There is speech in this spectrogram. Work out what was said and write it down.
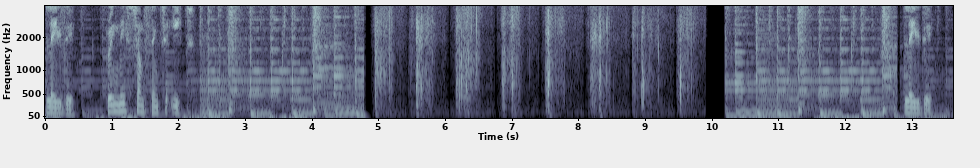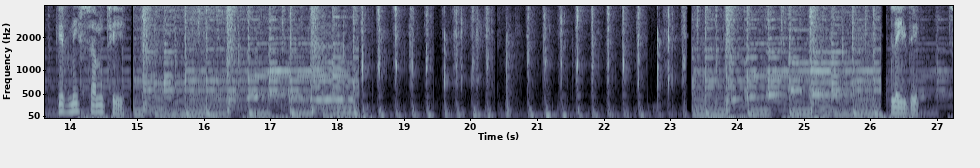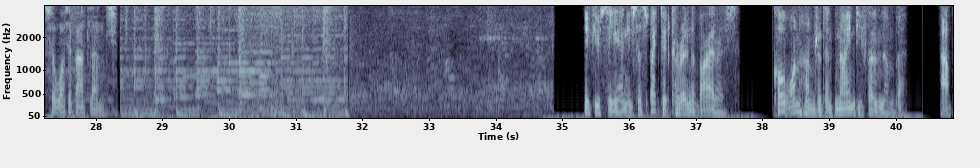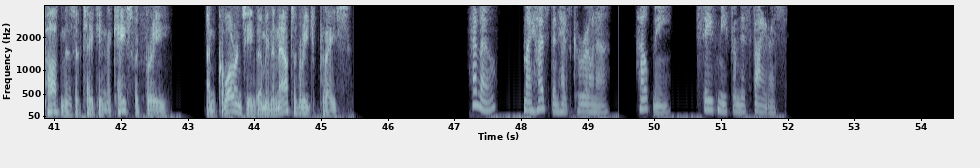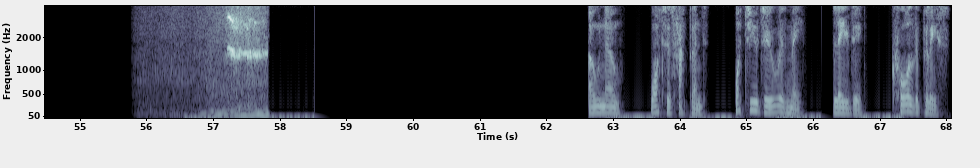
Lady, bring me something to eat. Lady, give me some tea. Lady, so what about lunch? If you see any suspected coronavirus, call 190 phone number. Our partners have taken the case for free and quarantined them in an out-of-reach place. Hello? My husband has corona. Help me. Save me from this virus. Oh no. What has happened? What do you do with me? Lady, call the police.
